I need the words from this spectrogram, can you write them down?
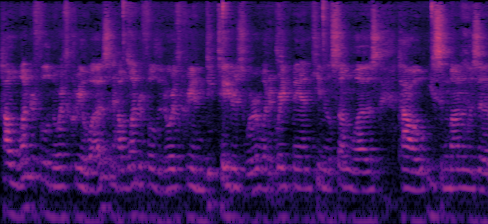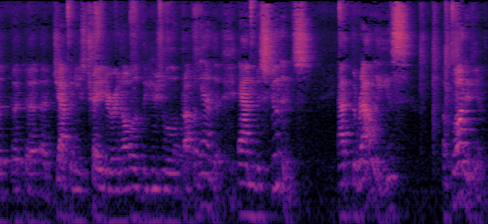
how wonderful North Korea was and how wonderful the North Korean dictators were, what a great man Kim Il sung was, how Lee Seung Man was a, a, a, Japanese traitor, and all of the usual propaganda. And the students at the rallies applauded him.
